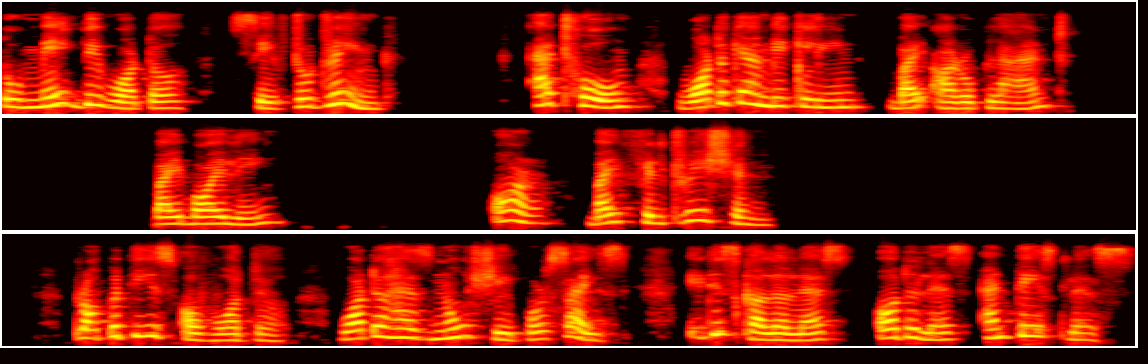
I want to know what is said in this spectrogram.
to make the water safe to drink. At home, water can be cleaned by RO plant, by boiling, or by filtration. Properties of water. Water has no shape or size. It is colorless, odorless, and tasteless.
